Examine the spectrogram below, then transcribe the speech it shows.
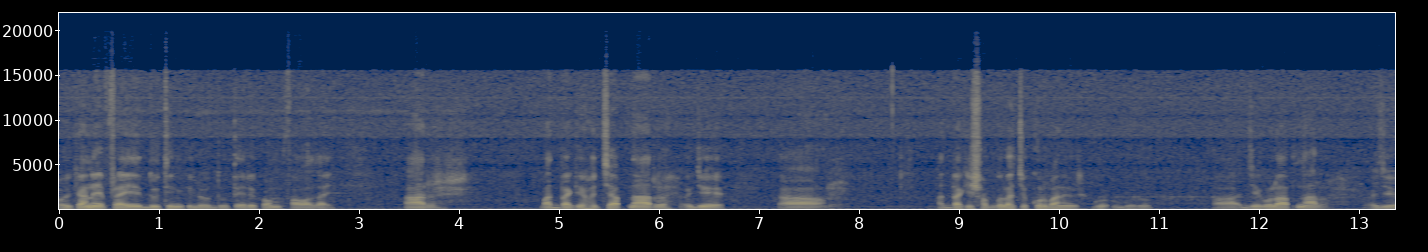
ওইখানে প্রায় দু তিন কিলো দুধ এরকম পাওয়া যায়। আর বাদ বাকি হচ্ছে আপনার ওই যে বাদ বাকি সবগুলো হচ্ছে কোরবানির গরু। যেগুলো আপনার ওই যে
